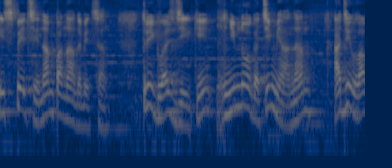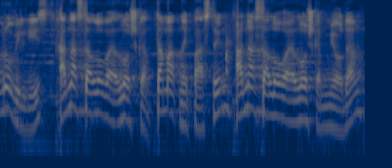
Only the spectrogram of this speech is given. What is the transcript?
из специй нам понадобится 3 гвоздики, немного тимьяна, 1 лавровый лист, 1 столовая ложка томатной пасты, 1 столовая ложка меда,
